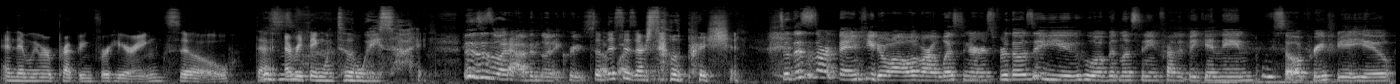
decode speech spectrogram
And then we were prepping for hearing, so that everything went to the wayside. This is what happens when it creeps So this is our celebration. So this is our thank you to all of our listeners. For those of you who have been listening from the beginning, we so appreciate you.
